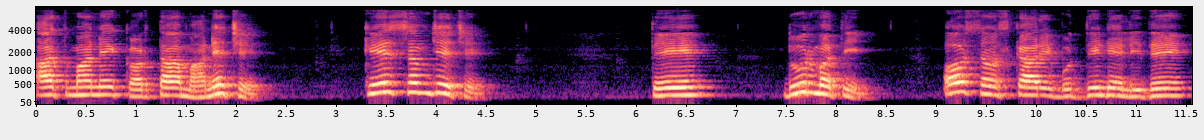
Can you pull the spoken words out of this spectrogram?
આત્માને કરતા માને છે, કે સમજે છે, તે દુર્મતી, અસંસ્કારી બુદ્ધિને લીધે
